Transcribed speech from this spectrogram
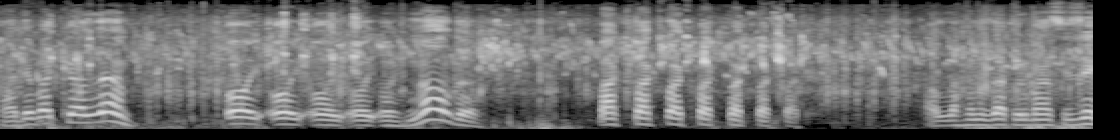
Hadi bakalım. Oy oy oy oy oy. Ne oldu? Bak bak bak bak bak bak bak. Allah'ınıza kurban sizin.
